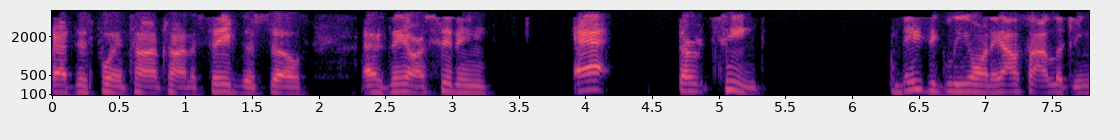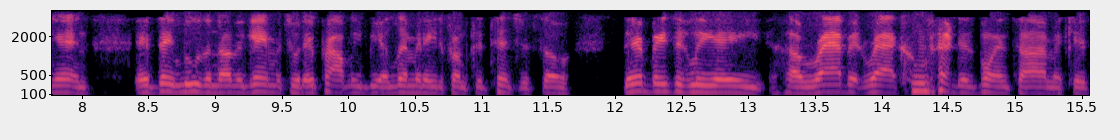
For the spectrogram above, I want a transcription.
at this point in time, trying to save themselves as they are sitting at 13th, basically on the outside looking in. If they lose another game or two, they probably be eliminated from contention. So they're basically a, a rabbit raccoon at this point in time and could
